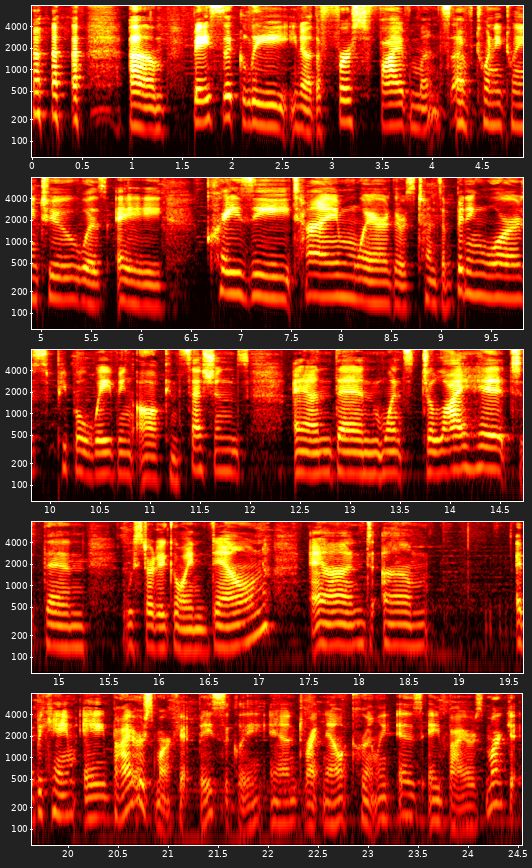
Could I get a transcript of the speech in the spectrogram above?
um, basically, you know, the first five months of 2022 was a crazy time where there's tons of bidding wars, people waiving all concessions. And then once July hit, then we started going down and um, it became a buyer's market basically. And right now it currently is a buyer's market.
